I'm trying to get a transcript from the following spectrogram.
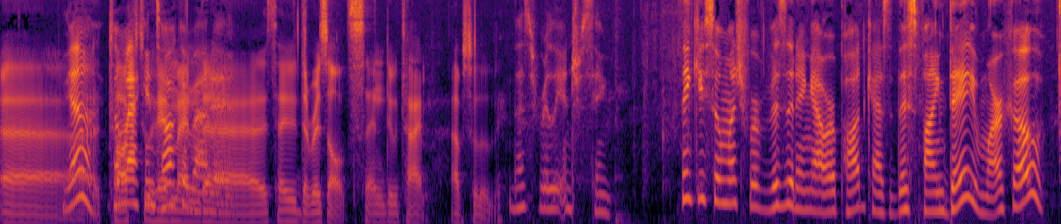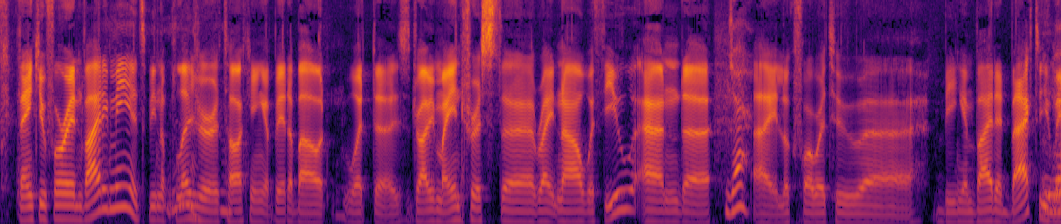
Uh, Yeah, come talk back to and him talk and about uh, tell you the results in due time. Absolutely. That's really interesting. Thank you so much for visiting our podcast this fine day, Marco. Thank you for inviting me. It's been a pleasure talking a bit about what uh, is driving my interest uh, right now with you, and uh, Yeah. I look forward to uh, being invited back to you, Yeah,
